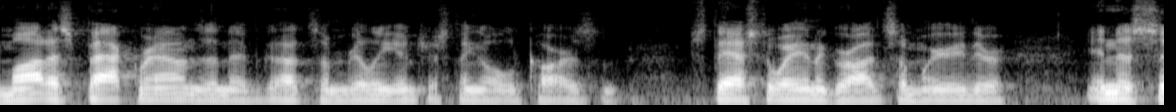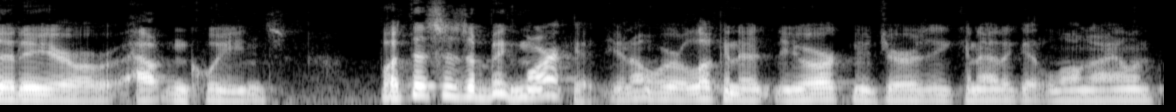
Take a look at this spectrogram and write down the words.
modest backgrounds and they've got some really interesting old cars stashed away in a garage somewhere either in the city or out in Queens. But this is a big market. You know, we are looking at New York, New Jersey, Connecticut, Long Island.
